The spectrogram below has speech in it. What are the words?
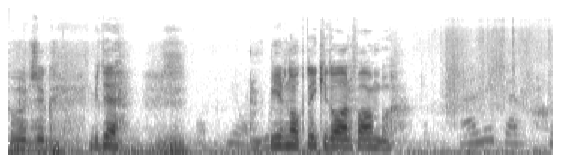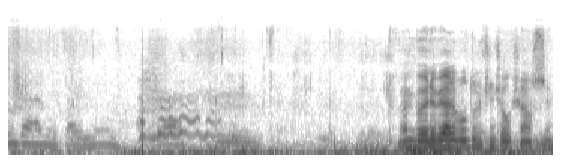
kıvırcık. Bir de 1.2 dolar falan bu. Ben böyle bir yer bulduğum için çok şanslıyım.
